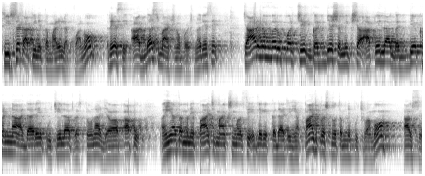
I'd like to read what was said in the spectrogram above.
શીર્ષક આપીને તમારે લખવાનો રહેશે. આ દસ માર્ક્સનો પ્રશ્ન રહેશે. ચાર નંબર ઉપર છે, ગદ્ય સમીક્ષા આપેલા ગદ્ય ખંડના આધારે પૂછેલા પ્રશ્નોના જવાબ આપો. અહીંયા તમને પાંચ માર્ક્સ મળશે, એટલે કે કદાચ અહીંયા પાંચ પ્રશ્નો તમને પૂછવામાં આવશે.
